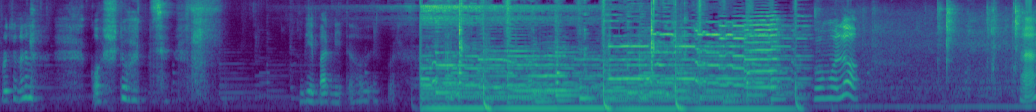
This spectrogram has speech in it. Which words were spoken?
প্রচণ্ড কষ্ট হচ্ছে। ভেপার নিতে হবে একবার। ঘুম হলো? হ্যাঁ?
